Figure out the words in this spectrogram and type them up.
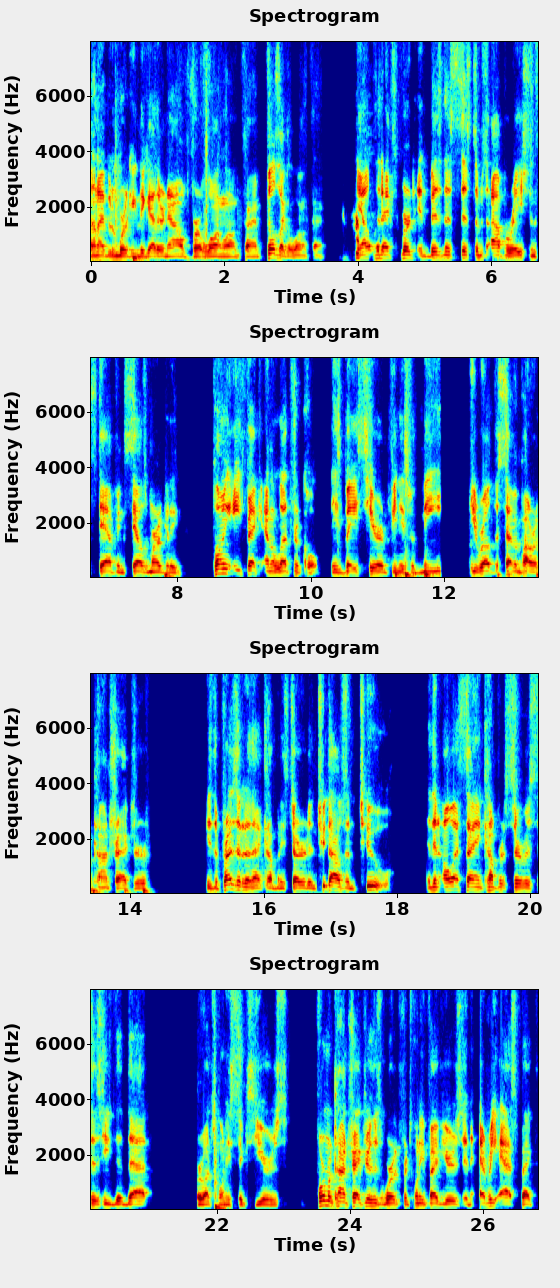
and I've been working together now for a long, long time. Feels like a long time. Al's an expert in business systems, operations, staffing, sales, marketing, plumbing, HVAC, and electrical. He's based here in Phoenix with me. He wrote the Seven Power Contractor. He's the president of that company, started in 2002. And then OSI and Comfort Services, he did that for about 26 years. Former contractor who's worked for 25 years in every aspect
